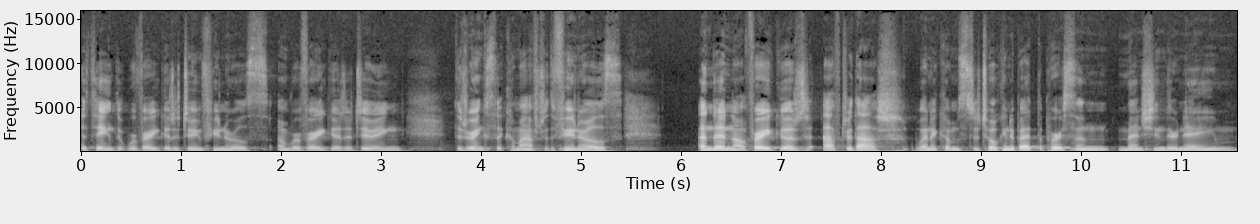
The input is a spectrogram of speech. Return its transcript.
a thing that we're very good at doing funerals, and we're very good at doing the drinks that come after the funerals and then not very good after that when it comes to talking about the person, mentioning their name,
